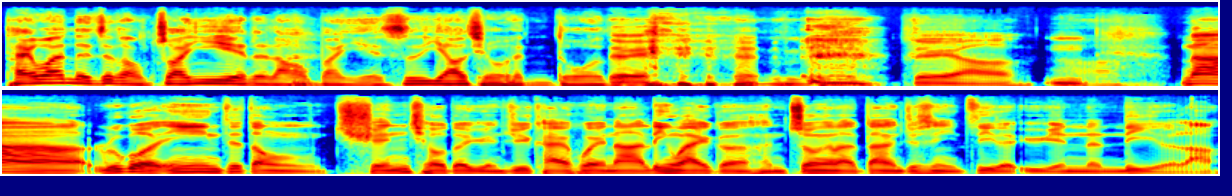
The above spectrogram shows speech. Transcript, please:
台湾的这种专业的老板也是要求很多的。对，对啊，嗯。那如果因应这种全球的远距开会，那另外一个很重要的当然就是你自己的语言能力了啦。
